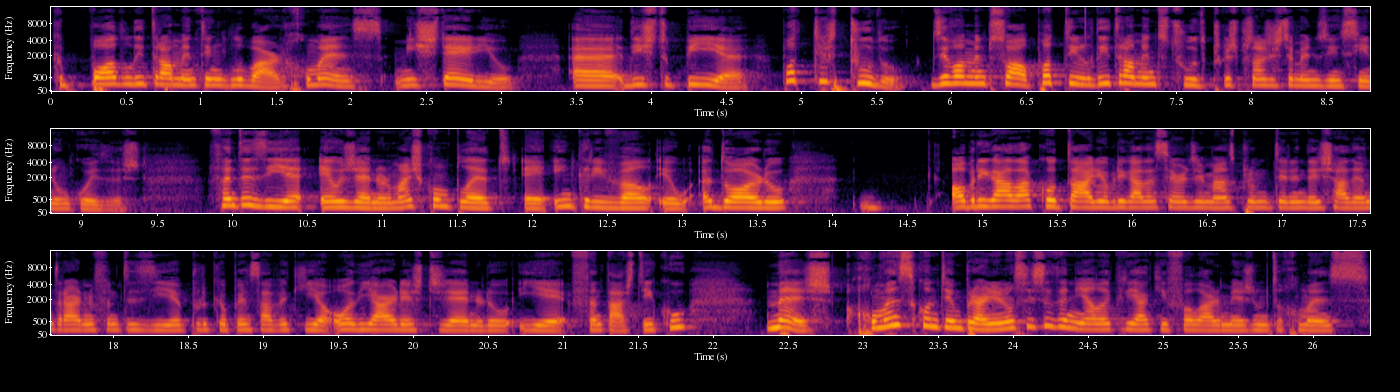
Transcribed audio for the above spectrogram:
que pode literalmente englobar romance, mistério, uh, distopia, pode ter tudo. Desenvolvimento pessoal, pode ter literalmente tudo, porque as personagens também nos ensinam coisas. Fantasia é o género mais completo, é incrível, eu adoro. Obrigada a Cotar e obrigada a Sarah J. Maas por me terem deixado entrar na fantasia, porque eu pensava que ia odiar este género e é fantástico. Mas romance contemporâneo, não sei se a Daniela queria aqui falar mesmo de romance,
